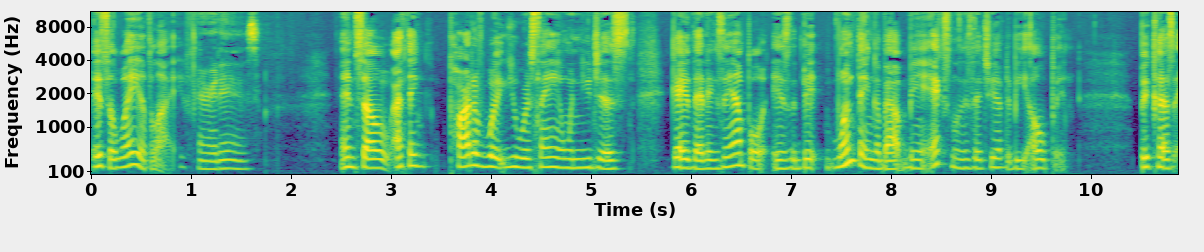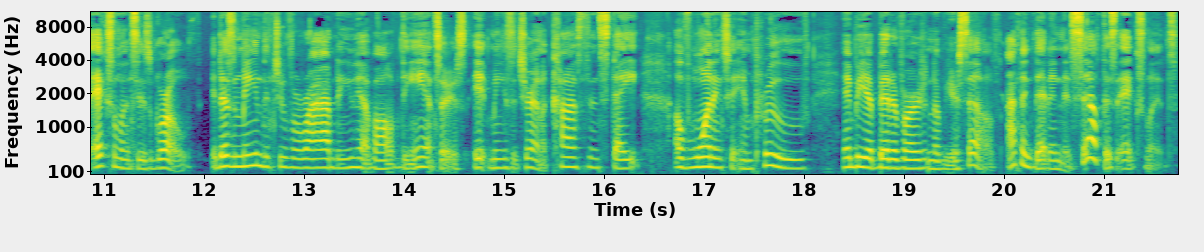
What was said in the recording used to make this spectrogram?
It's a way of life. There it is. And so I think part of what you were saying when you just gave that example is the bit one thing about being excellent is that you have to be open because excellence is growth. It doesn't mean that you've arrived and you have all of the answers. It means that you're in a constant state of wanting to improve and be a better version of yourself. I think that in itself is excellence.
